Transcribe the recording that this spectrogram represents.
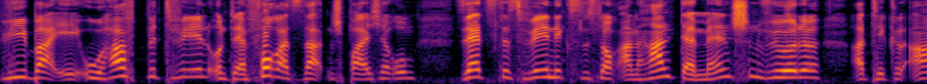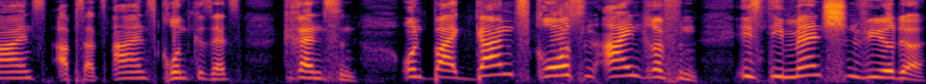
wie bei EU-Haftbefehl und der Vorratsdatenspeicherung, setzt es wenigstens noch anhand der Menschenwürde, Artikel 1, Absatz 1, Grundgesetz, Grenzen. Und bei ganz großen Eingriffen ist die Menschenwürde,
